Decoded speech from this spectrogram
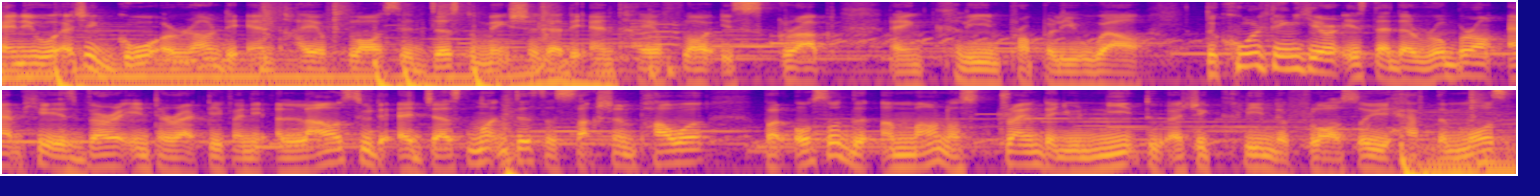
and it will actually go around the entire floor so just to make sure that the entire floor is scrubbed and cleaned properly well. The cool thing here is that the Roborock app here is very interactive and it allows you to adjust not just the suction power but also the amount of strength that you need to actually clean the floor. So you have the most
